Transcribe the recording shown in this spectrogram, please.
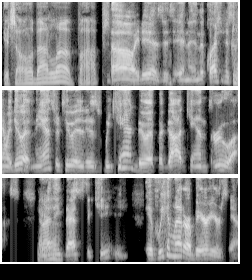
It's all about love, Pops. Oh, it is. It's, and, and the question is, can we do it? And the answer to it is we can't do it, but God can through us. And yeah. I think that's the key. If we can let our barriers down,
